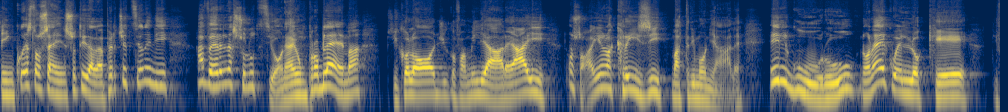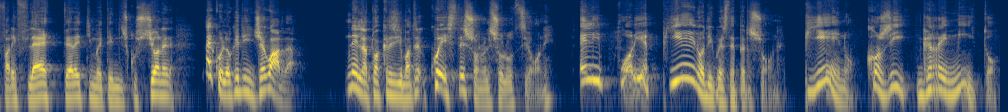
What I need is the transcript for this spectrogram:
In questo senso ti dà la percezione di avere la soluzione. Hai un problema psicologico, familiare, hai, so, hai una crisi matrimoniale. E il guru non è quello che ti fa riflettere, ti mette in discussione, ma è quello che ti dice, guarda, nella tua crisi matrimoniale, queste sono le soluzioni. E lì fuori è pieno di queste persone, pieno, così, gremito.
